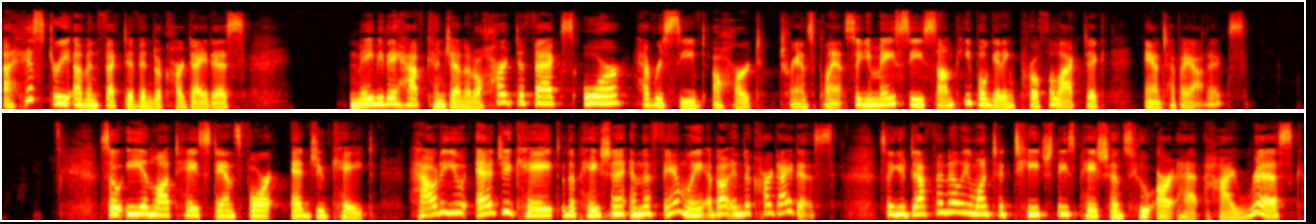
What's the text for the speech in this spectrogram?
a history of infective endocarditis, maybe they have congenital heart defects or have received a heart transplant. So you may see some people getting prophylactic antibiotics. So E in Latte stands for educate. How do you educate the patient and the family about endocarditis? So, you definitely want to teach these patients who are at high risk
